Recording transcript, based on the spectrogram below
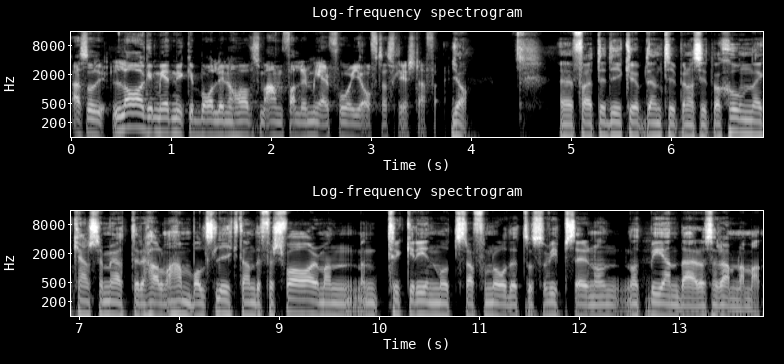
Alltså, lag med mycket bollinnehav som anfaller mer får ju oftast fler straffar. Ja. Eh, för att det dyker upp den typen av situationer. Kanske möter handbollsliknande försvar. Man, man trycker in mot straffområdet och så vips är det någon, något ben där och så ramlar man.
